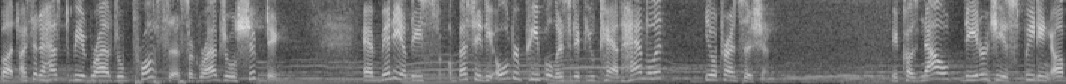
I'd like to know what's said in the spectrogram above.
But I said it has to be a gradual process, a gradual shifting. And many of these, especially the older people, is that if you can't handle it, you'll transition. Because now the energy is speeding up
